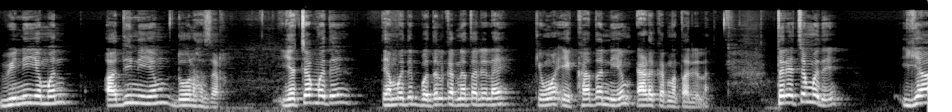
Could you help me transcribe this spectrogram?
विनियमन अधिनियम दोन हजार. याच्यामध्ये त्यामध्ये बदल करण्यात आलेला आहे किंवा एखादा नियम ॲड करण्यात आलेला आहे. तर याच्यामध्ये या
